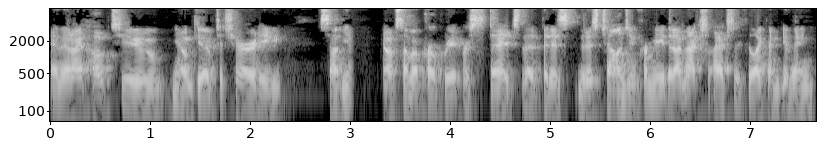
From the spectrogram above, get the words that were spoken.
And then I hope to, you know, give to charity some, you know, some appropriate percentage that, that is, that is challenging for me that I'm actually, I actually feel like I'm giving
